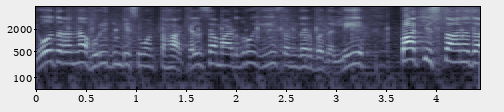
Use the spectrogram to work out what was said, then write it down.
ಯೋಧರನ್ನು ಹುರಿದುಂಬಿಸುವಂತಹ ಕೆಲಸ ಮಾಡಿದ್ರು ಈ ಸಂದರ್ಭದಲ್ಲಿ ಪಾಕಿಸ್ತಾನದ,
